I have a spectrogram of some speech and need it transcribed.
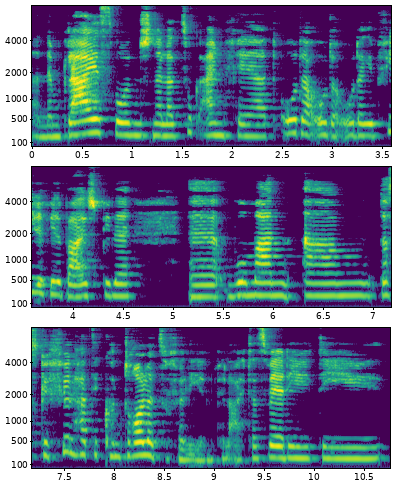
an einem Gleis, wo ein schneller Zug einfährt oder, oder, oder. Es gibt viele, viele Beispiele, äh, wo man ähm, das Gefühl hat, die Kontrolle zu verlieren vielleicht. Das wäre die, die,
